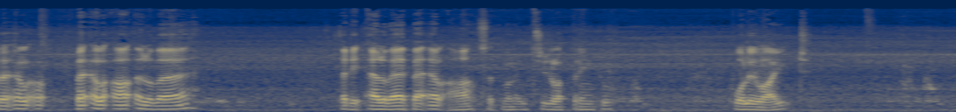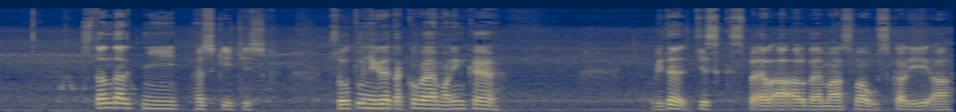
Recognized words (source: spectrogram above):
PLA, PLA LV, tedy LV PLA, se to neutřídila printu, Polylight. Standardní, hezký tisk. Jsou tu někde takové malinké Víte, tisk z PLA LV má svá úskalí a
